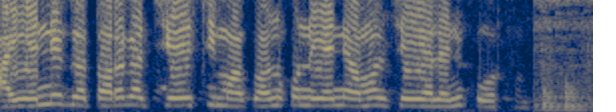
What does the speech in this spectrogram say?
అవన్నీ త్వరగా చేసి మాకు అనుకున్నవన్నీ అమలు చేయాలని కోరుకుంటున్నాం.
